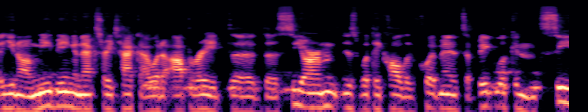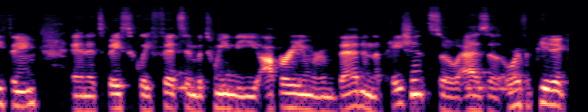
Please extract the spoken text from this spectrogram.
you know, me being an X-ray tech, I would operate the the C arm is what they call the equipment. It's a big looking C thing, and it's basically fits in between the operating room bed and the patient. So as an orthopedic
